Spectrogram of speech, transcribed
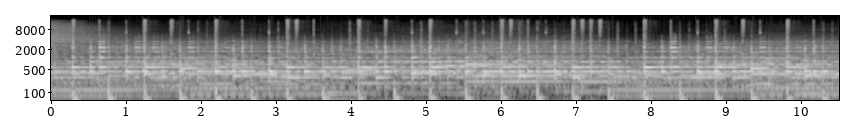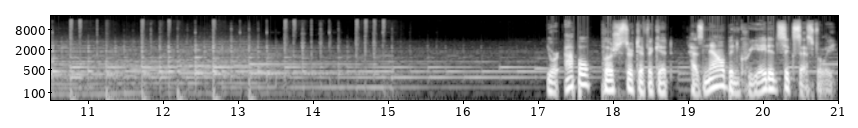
Your Apple Push certificate has now been created successfully.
